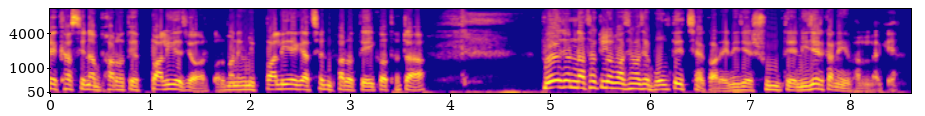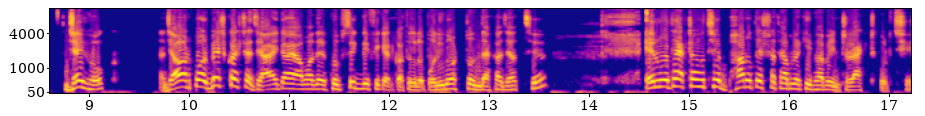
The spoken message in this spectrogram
শেখ হাসিনা ভারতে পালিয়ে যাওয়ার পর মানে উনি পালিয়ে গেছেন ভারতে, এই কথাটা প্রয়োজন না থাকলেও মাঝে মাঝে বলতে ইচ্ছা করে, নিজের শুনতে, নিজের কানেই ভালো লাগে। যাই হোক, যাওয়ার পর বেশ কয়েকটা জায়গায় আমাদের খুব সিগনিফিক্যান্ট কতগুলো পরিবর্তন দেখা যাচ্ছে। এর মধ্যে একটা হচ্ছে ভারতের সাথে আমরা কীভাবে ইন্টারাক্ট করছি।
